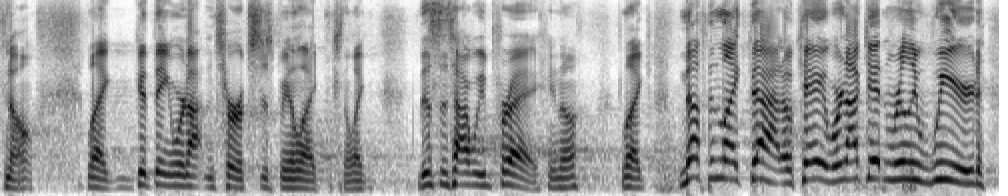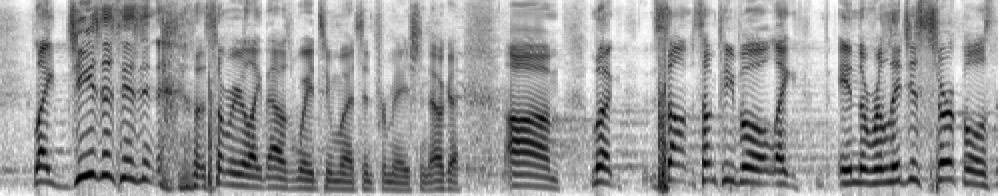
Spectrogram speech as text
You know, like, good thing we're not in church just being like, like, this is how we pray, you know? Like, nothing like that, okay? We're not getting really weird. Like, Jesus isn't, some of you are like, that was way too much information, okay? Um, look, some, some people, like, in the religious circles,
